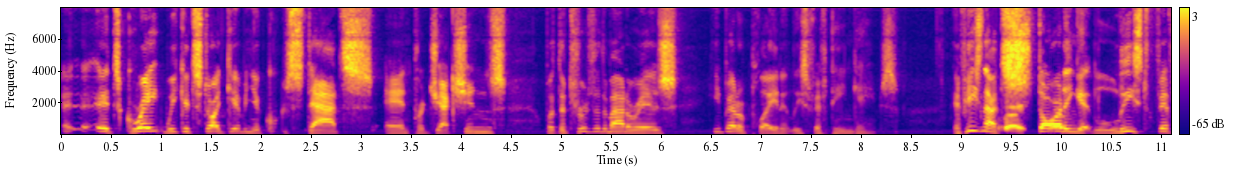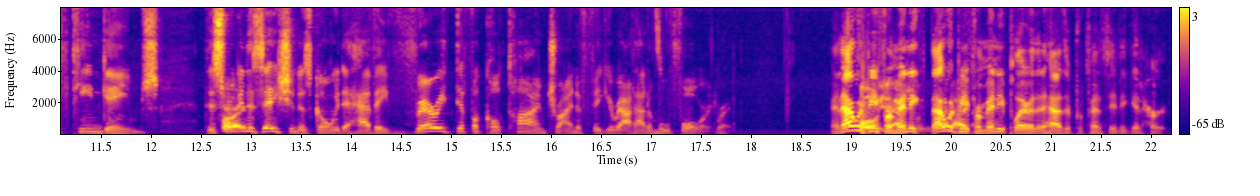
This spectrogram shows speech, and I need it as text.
It's great. We could start giving you stats and projections, but the truth of the matter is, he better play in at least 15 games. If he's not Right, starting at least 15 games, this Right. organization is going to have a very difficult time trying to figure out how to move forward. Right. And that would Oh, be yeah, from any absolutely. that would be from any player that has a propensity to get hurt.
